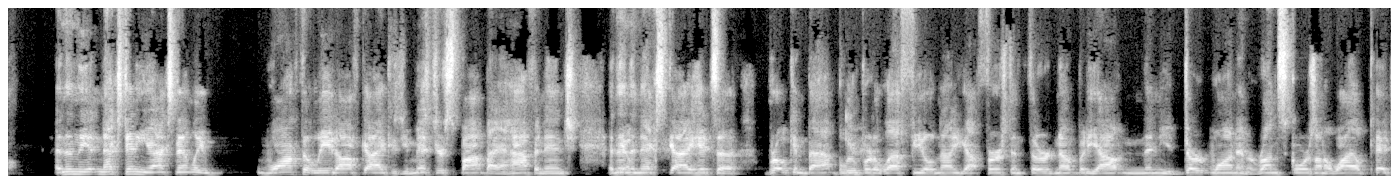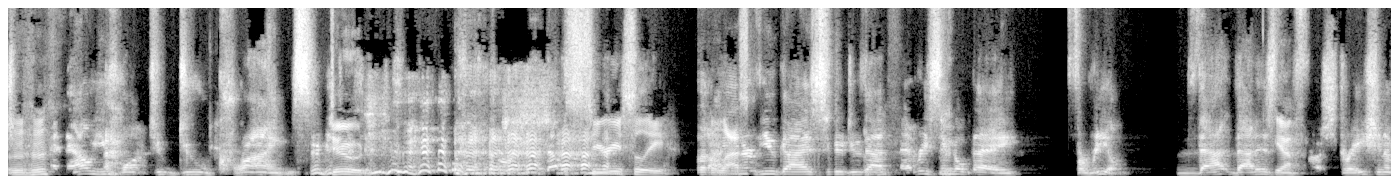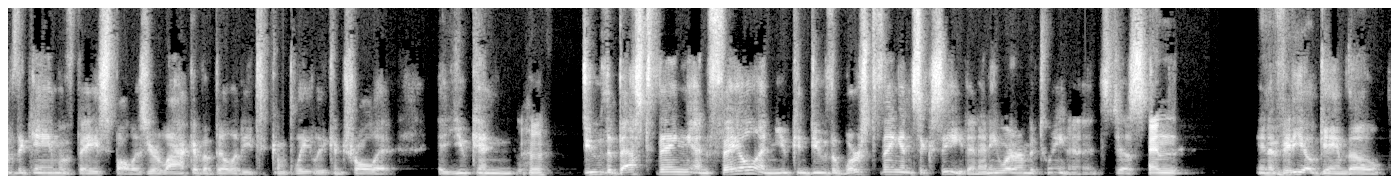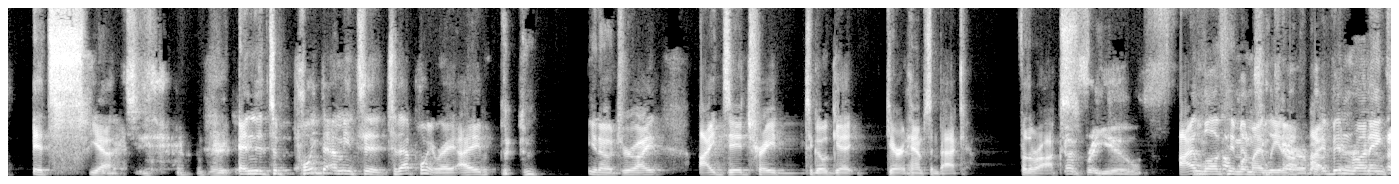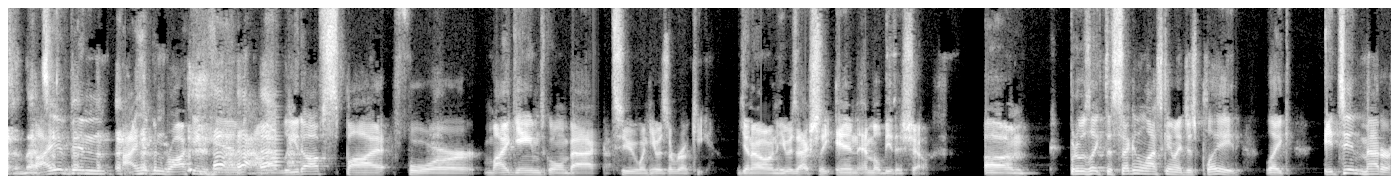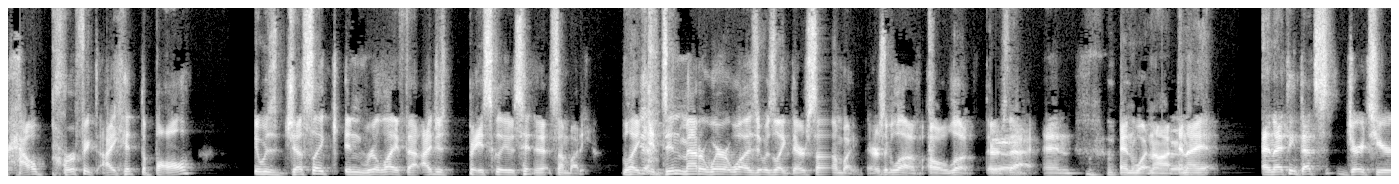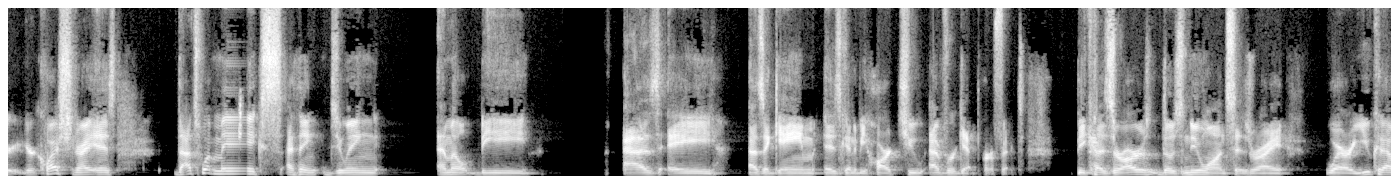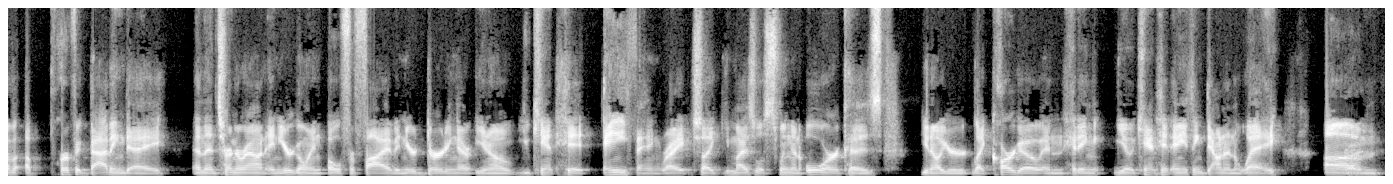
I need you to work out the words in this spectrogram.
And then the next inning, you accidentally walk the leadoff guy because you missed your spot by a half an inch. And then the next guy hits a broken bat blooper to left field. Now you got first and third, nobody out. And then you dirt one and a run scores on a wild pitch. Mhm. And now you want to do crimes. Dude, seriously. But the I last- interview guys who do that every single day for real. That that is Yeah. the frustration of the game of baseball is your lack of ability to completely control it. You can Mhm. do the best thing and fail, and you can do the worst thing and succeed, and anywhere in between. And it's just And in a video game, though. it's, yeah. it makes you- and to point that i mean to to that point right i you know drew i i did trade to go get garrett hampson back for the rocks good for you. I love him in my Someone should care leadoff i've been running i have been i have been rocking him on a leadoff spot for my games going back to when he was a rookie you know and he was actually in mlb the show um but it was like the second to last game i just played like it didn't matter how perfect i hit the ball it was just like in real life that I just basically was hitting it at somebody. Like Yeah. it didn't matter where it was. It was like there's somebody, there's a glove. Oh look, there's Yeah. that, and and whatnot. Yeah. And I and I think that's Jerry to your your question right is that's what makes I think doing MLB as a as a game is going to be hard to ever get perfect because there are those nuances right where you could have a perfect batting day and then turn around and you're going 0 for 5 and you're dirting, you know, you can't hit anything, right? It's like you might as well swing an oar because, you know, you're like cargo and hitting, you know, can't hit anything down and away. Um,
